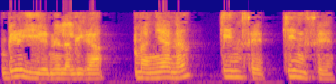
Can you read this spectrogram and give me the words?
BI en la Liga. Mañana. 15. 15.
